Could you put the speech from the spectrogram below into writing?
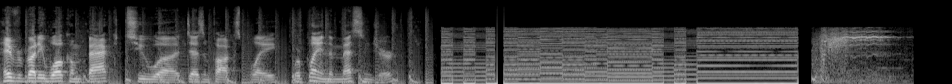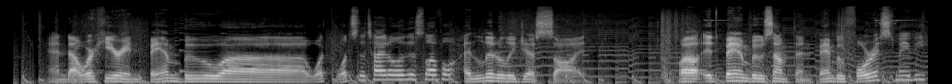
Hey everybody, welcome back to uh, Dez and Fox Play. We're playing The Messenger. And uh, we're here in Bamboo, uh, what, what's the title of this level? I literally just saw it. Well, it's Bamboo something. Bamboo Forest, maybe?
